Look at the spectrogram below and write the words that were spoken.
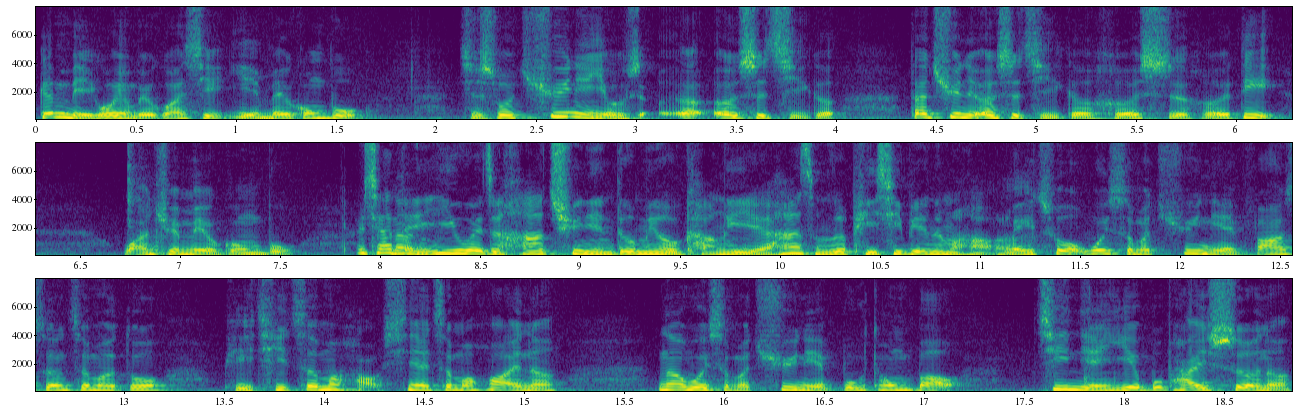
跟美国有没有关系也没有公布，只说去年有二二十几个，但去年二十几个何时何地完全没有公布。那这等于意味着他去年都没有抗议，他什么时候脾气变那么好了？没错，为什么去年发生这么多脾气这么好，现在这么坏呢？那为什么去年不通报，今年又不拍摄呢？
